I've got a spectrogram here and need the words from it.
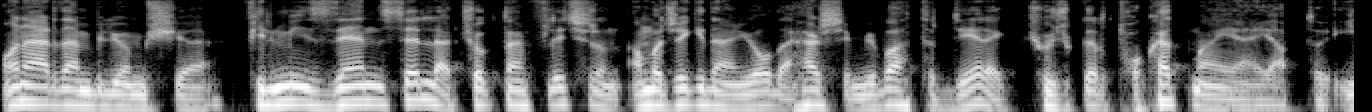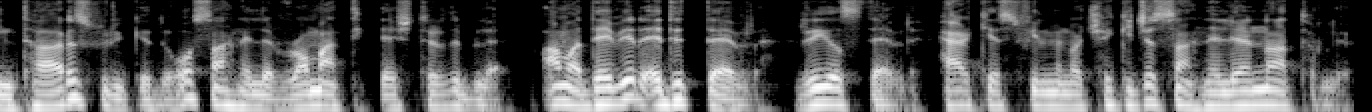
O nereden biliyormuş ya? Filmi izleyen liseliler çoktan Fletcher'ın amaca giden yolda her şey mübahtır diyerek çocukları tokat manyağı yaptığı, intiharı sürükledi. O sahneleri romantikleştirdi bile. Ama devir edit devri, Reels devri. Herkes filmin o çekici sahnelerini hatırlıyor.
